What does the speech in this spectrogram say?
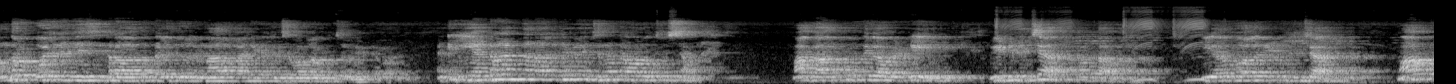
అందరూ భోజనం చేసిన తర్వాత దళితులని మాలమాదిగా చివరిలో కూర్చోబెట్టేవారు అంటే ఈ అంటరాంతరాలని మేము చిన్నతనంలో చూసాం మాకు అనుభవం ఉంది కాబట్టి వీటి నుంచా కొంత ఈ అనుభవాలన్నిటి నుంచా మాకు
